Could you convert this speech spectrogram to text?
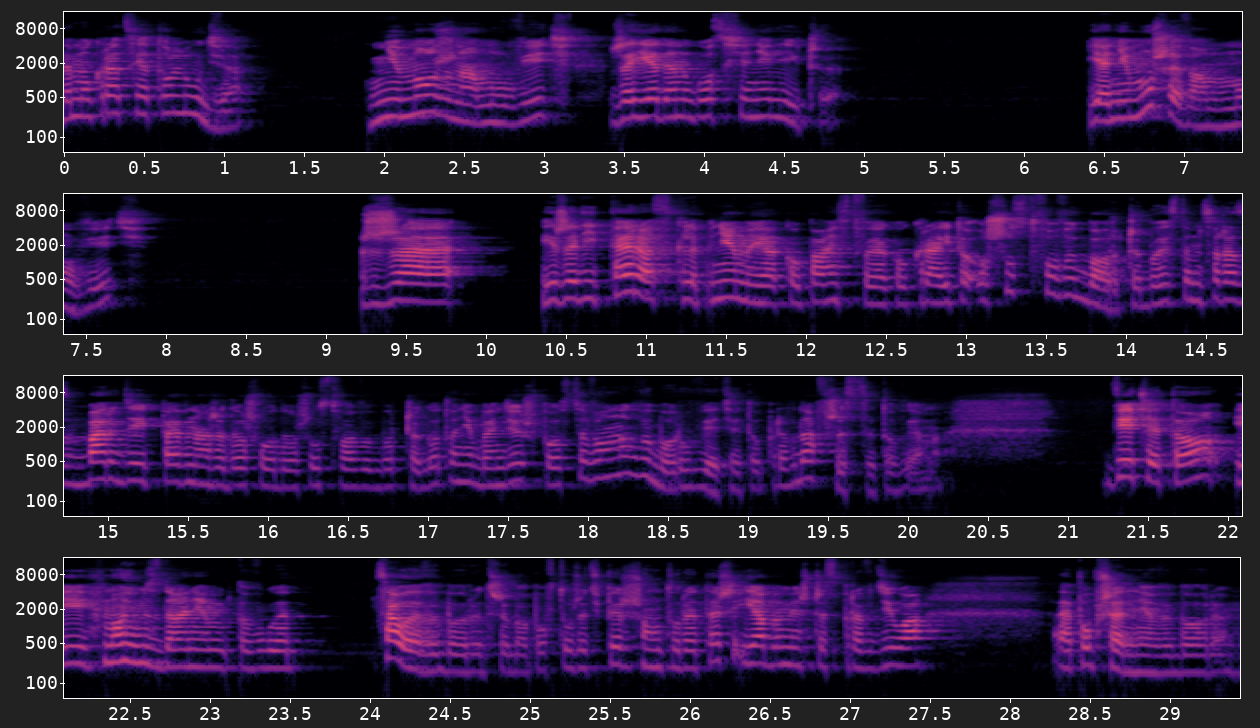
Demokracja to ludzie. Nie można mówić, że jeden głos się nie liczy. Ja nie muszę Wam mówić, że jeżeli teraz klepniemy jako państwo, jako kraj, to oszustwo wyborcze, bo jestem coraz bardziej pewna, że doszło do oszustwa wyborczego, to nie będzie już w Polsce wolnych wyborów. Wiecie to, prawda? Wszyscy to wiemy. Wiecie to i moim zdaniem to w ogóle całe wybory trzeba powtórzyć. Pierwszą turę też i ja bym jeszcze sprawdziła e, poprzednie wybory,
